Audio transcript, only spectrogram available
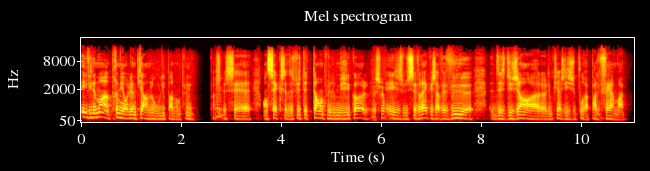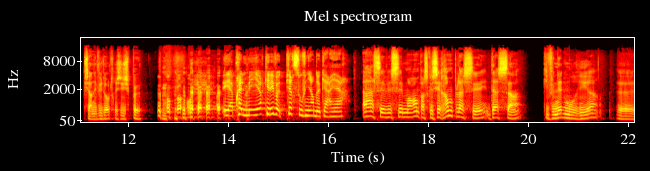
évidemment, un premier Olympia, on ne l'oublie pas non plus. Parce que c'est, on sait que c'est une espèce de temple de musical. Bien sûr. Et c'est vrai que j'avais vu euh, des, des gens à l'Olympia, je dis, je ne pourrais pas le faire, moi. Puis j'en ai vu d'autres, je dis, je peux. Et après le meilleur, quel est votre pire souvenir de carrière? Ah, c'est c'est marrant parce que j'ai remplacé Dassin, qui venait de mourir, euh,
